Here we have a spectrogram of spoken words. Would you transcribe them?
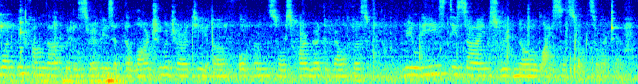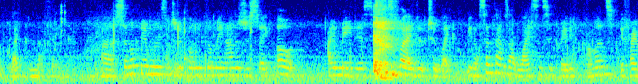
what we found out with the survey is that the large majority of open source hardware developers release designs with no license whatsoever, like nothing. Uh, some of them release into the public domain, others just say, oh, I made this, this is what I do too, like, you know, sometimes I'll license in Creative Commons if I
